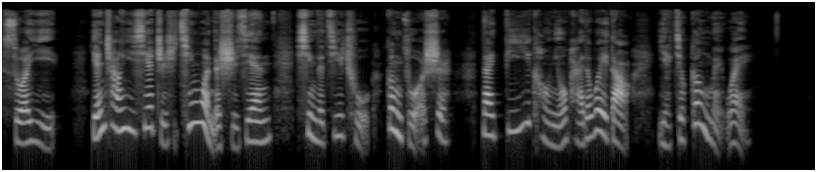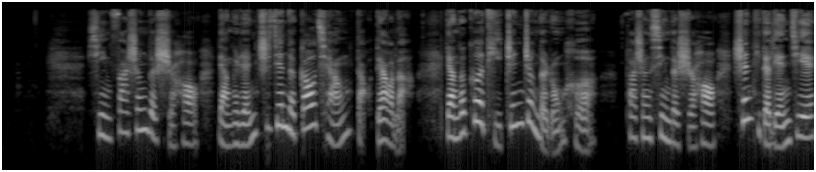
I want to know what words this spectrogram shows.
所以，延长一些只是亲吻的时间，性的基础更着实，那第一口牛排的味道也就更美味。性发生的时候，两个人之间的高墙倒掉了，两个个体真正的融合。发生性的时候，身体的连接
